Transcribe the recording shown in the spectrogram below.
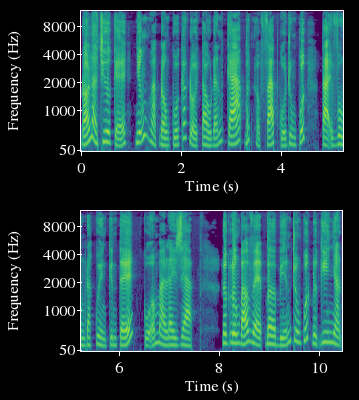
Đó là chưa kể những hoạt động của các đội tàu đánh cá bất hợp pháp của Trung Quốc tại vùng đặc quyền kinh tế của Malaysia. Lực lượng bảo vệ bờ biển Trung Quốc được ghi nhận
